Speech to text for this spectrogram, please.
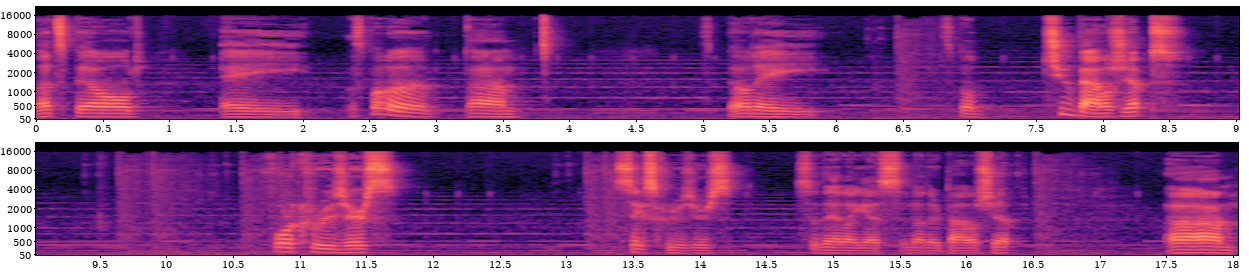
Let's build a let's build a um, let's build a let's build two battleships, four cruisers, six cruisers. So then I guess another battleship. Um,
